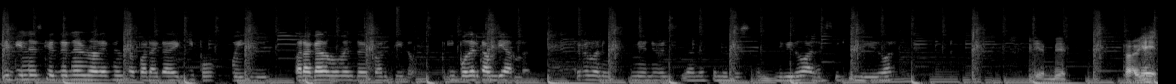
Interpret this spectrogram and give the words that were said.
que tienes que tener una defensa para cada equipo y para cada momento de partido y poder cambiarlas. Pero bueno, mi universidad defiende individual, así que individual. Bien, bien. Eh,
